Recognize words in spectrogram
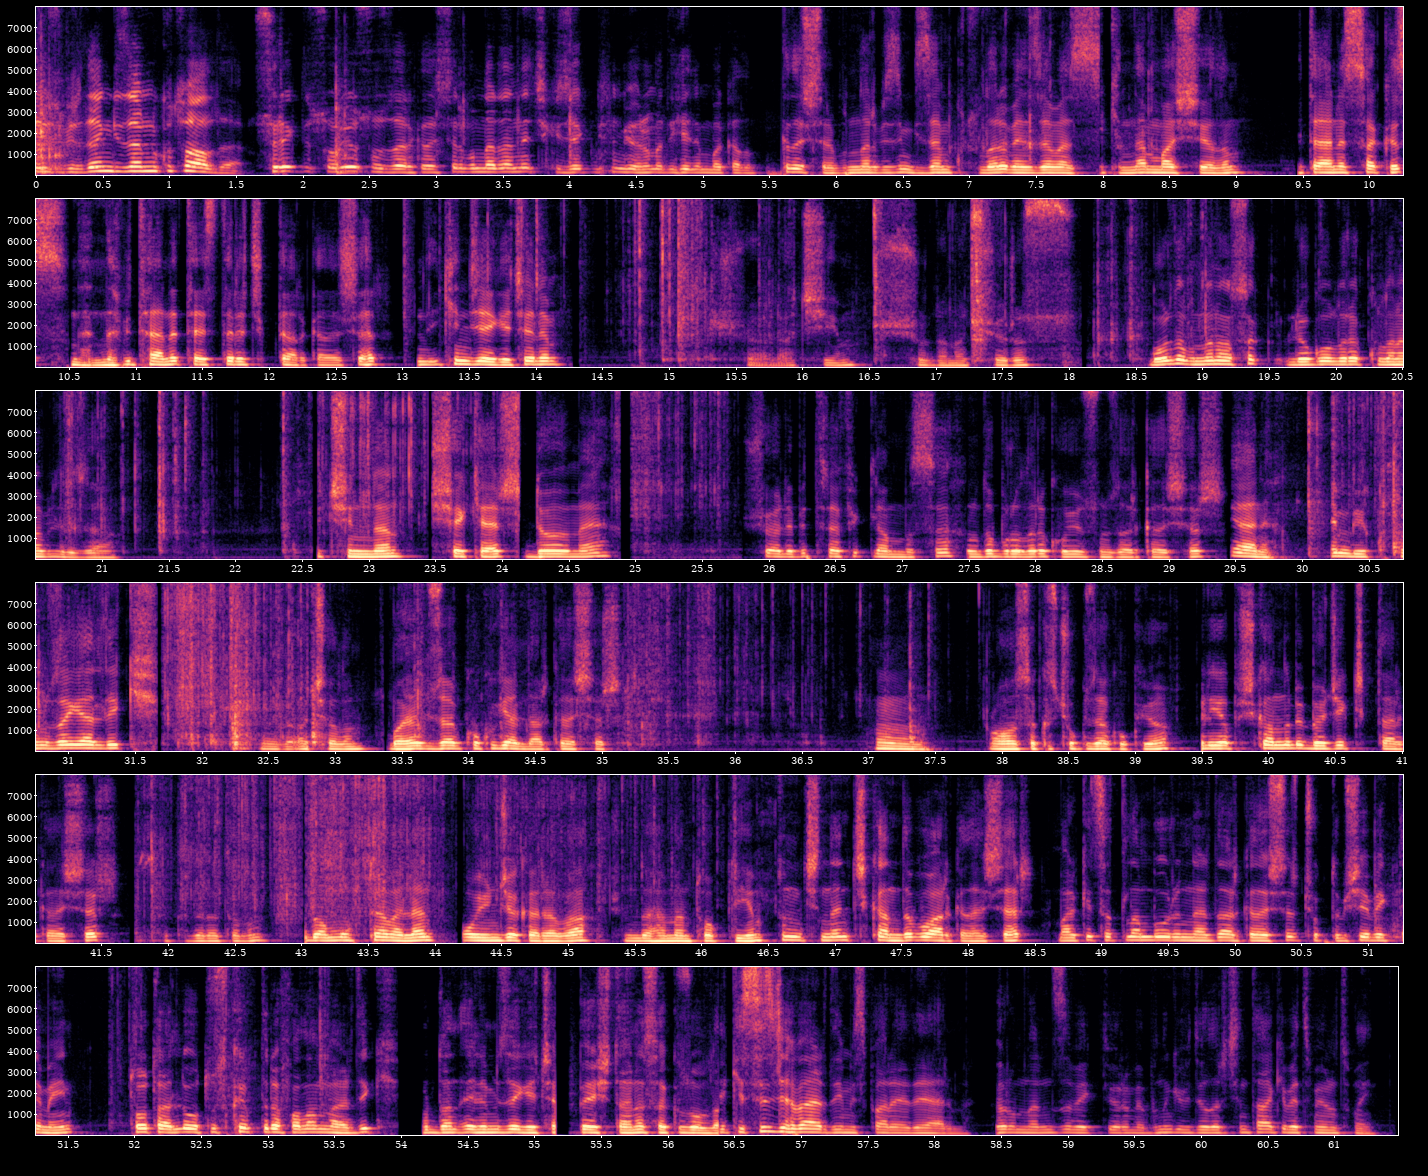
A101'den gizemli kutu aldı. Sürekli soruyorsunuz arkadaşlar. Bunlardan ne çıkacak bilmiyorum. Hadi gelin bakalım. Arkadaşlar bunlar bizim gizem kutulara benzemez. İkinden başlayalım. Bir tane sakız. De bir tane testere çıktı arkadaşlar. Şimdi ikinciye geçelim. Şöyle açayım. Şuradan açıyoruz. Bu arada bundan alsak logo olarak kullanabiliriz ha. İçinden şeker, dövme, şöyle bir trafik lambası. Bunu da buralara koyuyorsunuz arkadaşlar. Yani en büyük kutumuza geldik. Şöyle açalım. Baya güzel bir koku geldi arkadaşlar. Hmm. Aa sakız çok güzel kokuyor. Böyle yapışkanlı bir böcek çıktı arkadaşlar. Sakızları atalım. Bu da muhtemelen oyuncak araba. Şunu da hemen toplayayım. Bunun içinden çıkan da bu arkadaşlar. Market satılan bu ürünlerde arkadaşlar çok da bir şey beklemeyin. Totalde 30-40 lira falan verdik. Buradan elimize geçen 5 tane sakız oldu. Peki sizce verdiğimiz paraya değer mi? Yorumlarınızı bekliyorum ve bunun gibi videolar için takip etmeyi unutmayın.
